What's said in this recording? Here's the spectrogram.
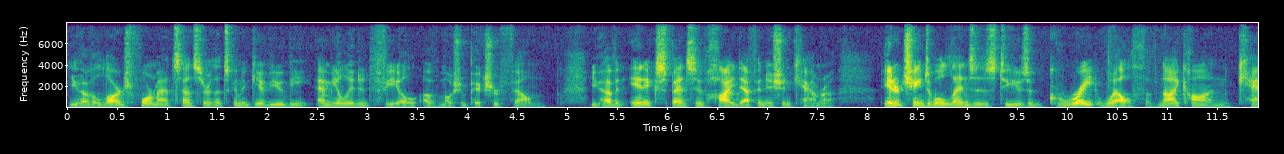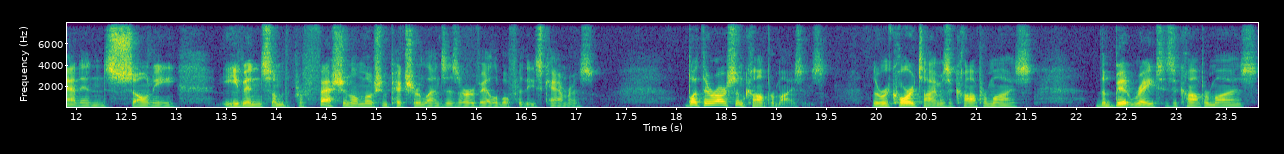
You have a large format sensor that's going to give you the emulated feel of motion picture film. You have an inexpensive high definition camera, interchangeable lenses to use a great wealth of Nikon, Canon, Sony, even some of the professional motion picture lenses are available for these cameras. But there are some compromises. The record time is a compromise. The bit rate is a compromise.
